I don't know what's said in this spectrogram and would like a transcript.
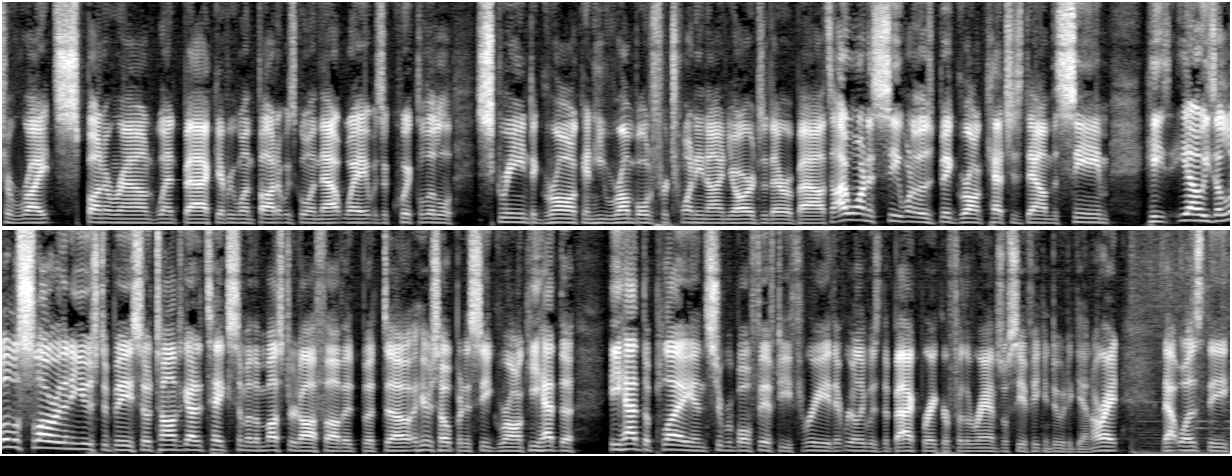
to right, spun around, went back. Everyone thought it was going that way. It was a quick little screen to Gronk, and he rumbled for 29 yards or thereabouts. I want to see one of those big Gronk catches down the seam. He's, you know, he's a little slower than he used to be, so Tom's got to take some of the mustard off of it. But uh, here's hoping to see Gronk. He had the he had the play in Super Bowl 53 that really was the backbreaker for the Rams. We'll see if he can do it again. All right, that was the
